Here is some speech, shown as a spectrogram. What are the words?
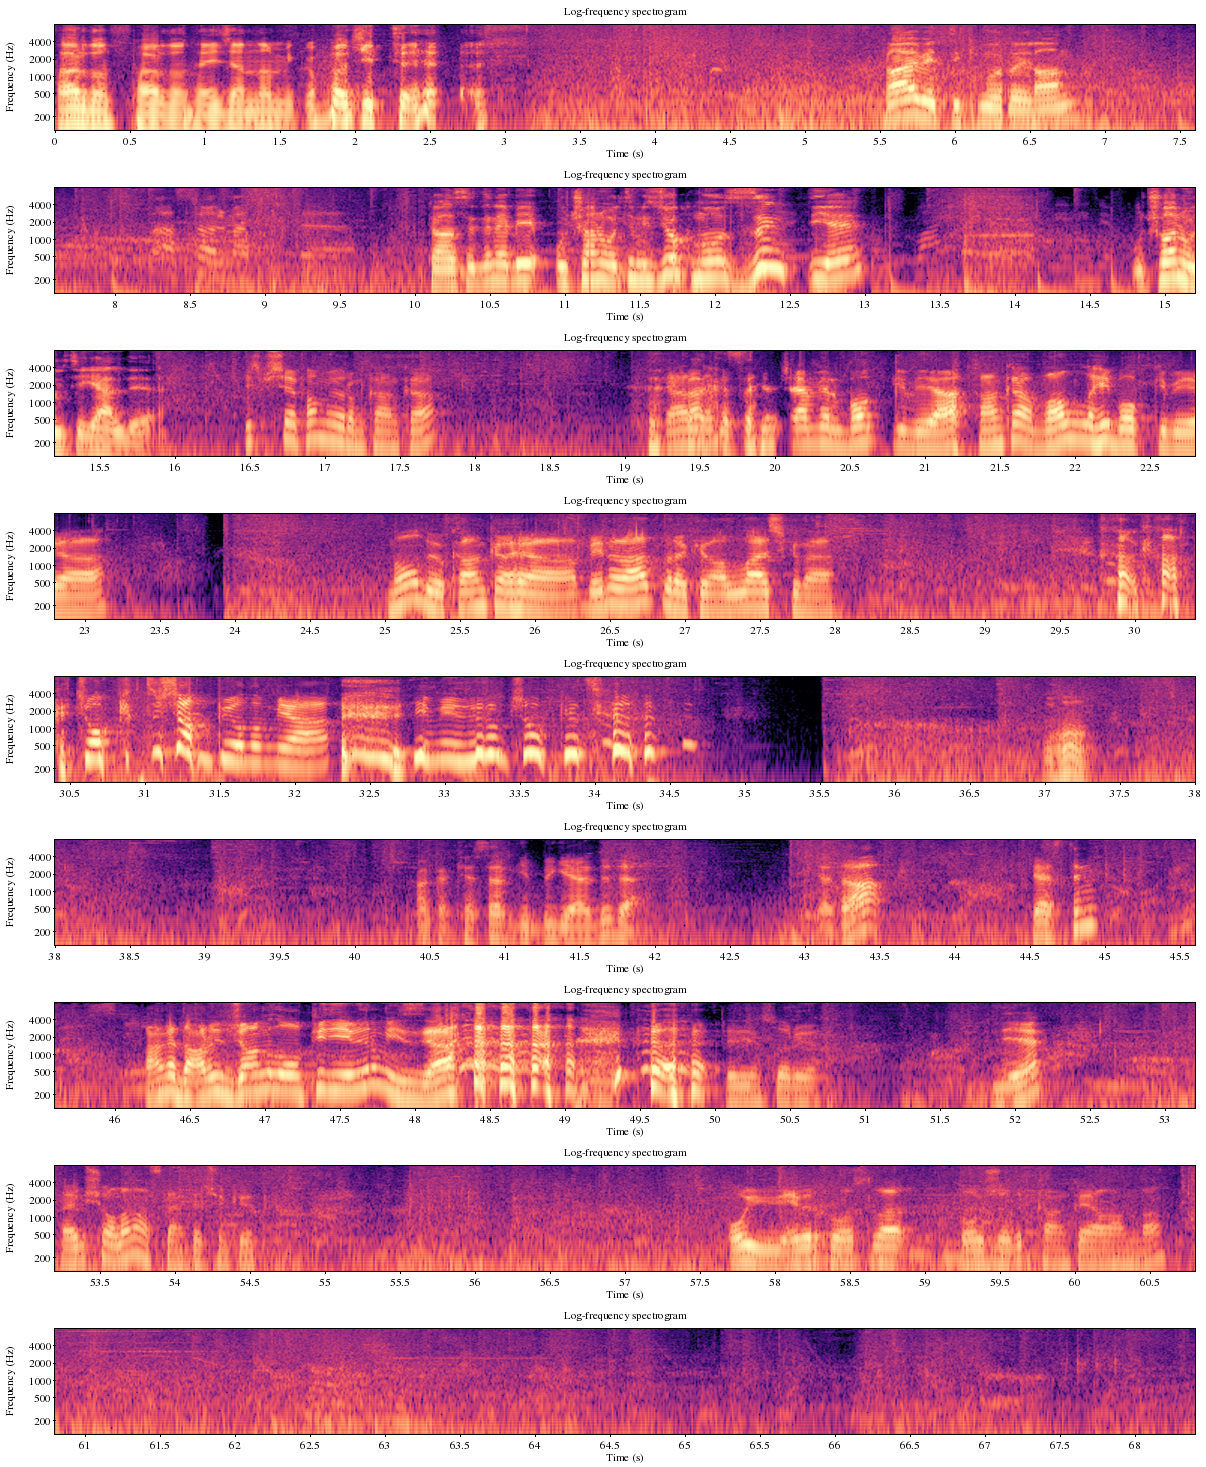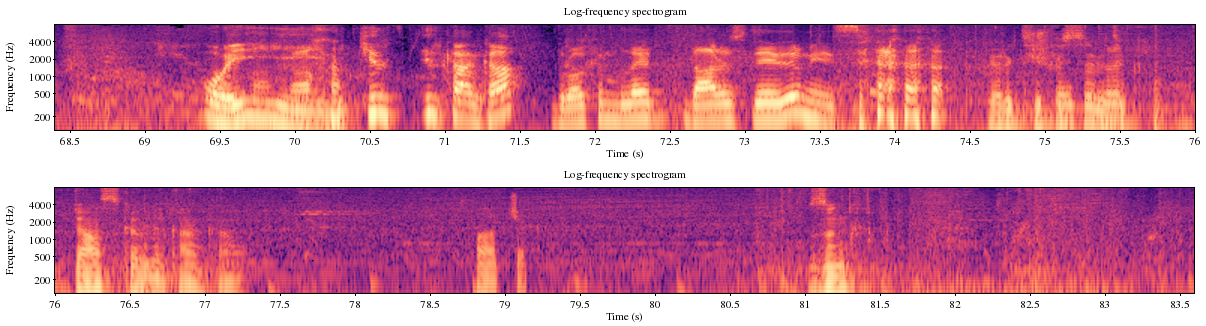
Pardon, pardon. Heyecandan mikrofon gitti. Kaybettik morayı lan. Nasıl ölmezsin Kasedine bir uçan ultimiz yok mu? Zınk diye. Uçan ulti geldi. Hiçbir şey yapamıyorum kanka. Kanka senin champion bok gibi ya. Kanka vallahi bok gibi ya. Ne oluyor kanka ya? Beni rahat bırakın Allah aşkına. kanka çok kötü şampiyonum ya. Yemin ediyorum çok kötü. Kanka keser gibi geldi de. Ya da kestin. kanka Darius Jungle OP diyebilir miyiz ya? Dediğin soruyor. Niye? Öyle bir şey olamaz kanka çünkü. Oy Everfrost'la dojladık kanka yalandan. Oy, Kanka. kill kill kanka. Broken Blade Darius diyebilir miyiz? Yörük tipisi bir tık can sıkabilir kanka. Ne atacak? Zınk.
